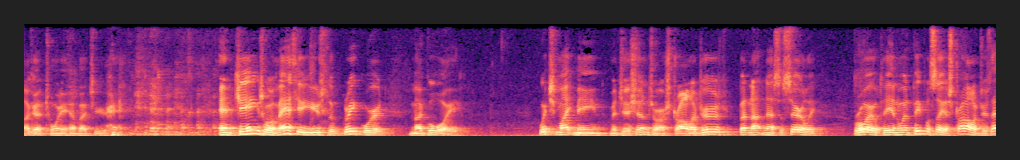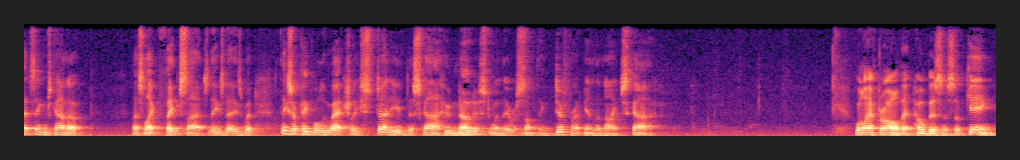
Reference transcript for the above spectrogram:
I got 20. How about you? and kings, well, Matthew used the Greek word magoi, which might mean magicians or astrologers, but not necessarily royalty. And when people say astrologers, that seems kind of, that's like fake science these days. But these are people who actually studied the sky, who noticed when there was something different in the night sky. Well, after all, that whole business of king,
